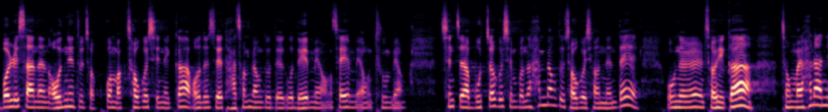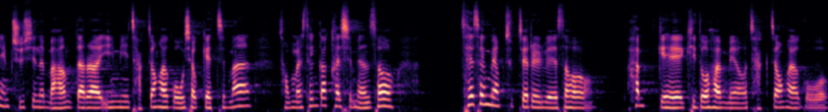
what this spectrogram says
멀리 사는 언니도 적고 막 적으시니까 어느새 다섯 명도 되고 네 명, 세 명, 두 명. 진짜 못 적으신 분은 한 명도 적으셨는데 오늘 저희가 정말 하나님 주시는 마음 따라 이미 작정하고 오셨겠지만 정말 생각하시면서 새 생명 축제를 위해서 함께 기도하며 작정하고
